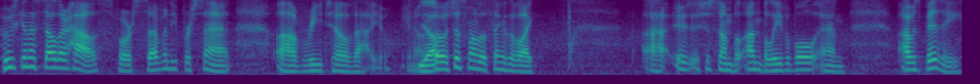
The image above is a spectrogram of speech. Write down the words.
who's going to sell their house for 70% of retail value? You know, Yep. so it's just one of those things of like, uh, it's, just unbe- unbelievable. And I was busy.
